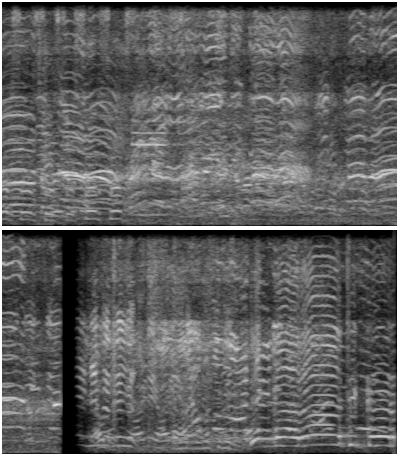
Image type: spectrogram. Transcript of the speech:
sir sir sir sir sir sir. ಧಿಕ್ಕಾರ ಧಿಕ್ಕಾರ.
